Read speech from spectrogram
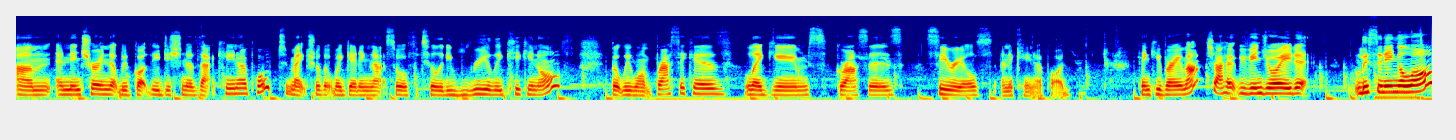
Um, and ensuring that we've got the addition of that chenopod to make sure that we're getting that soil fertility really kicking off. But we want brassicas, legumes, grasses, cereals, and a chenopod. Thank you very much. I hope you've enjoyed listening along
